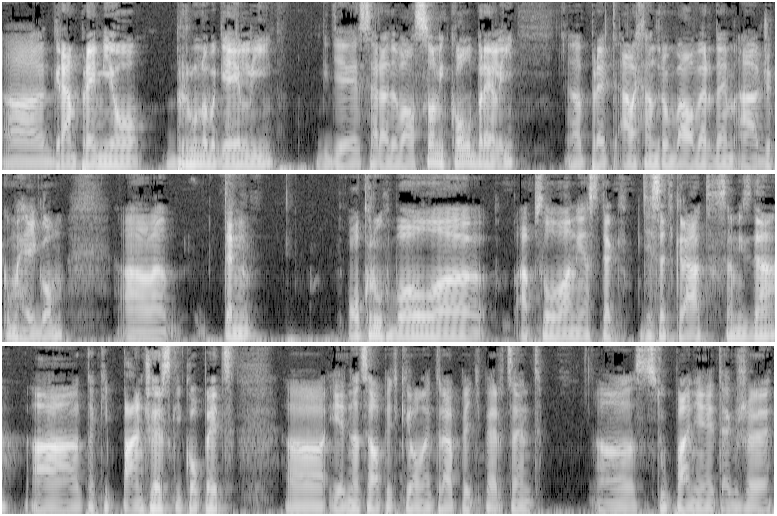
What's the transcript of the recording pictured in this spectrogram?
uh, Grand Premio Bruno Beghelli, kde sa radoval Sonny Colbrelli uh, pred Alejandrom Valverdem a Jackom Haigom. Uh, ten okruh bol uh, absolvovaný asi tak 10 krát sa mi zdá a taký pančerský kopec 1,5 km 5% stúpanie, takže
